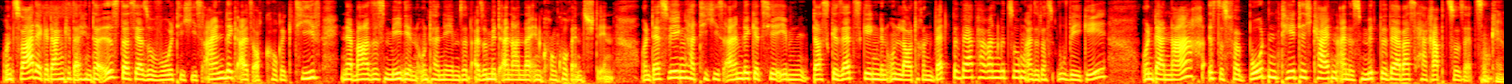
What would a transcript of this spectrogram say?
Und zwar der Gedanke dahinter ist, dass ja sowohl Tichys Einblick als auch Korrektiv in der Basis Medienunternehmen sind, also miteinander in Konkurrenz stehen. Und deswegen hat Tichys Einblick jetzt hier eben das Gesetz gegen den unlauteren Wettbewerb herangezogen, also das UWG. Und danach ist es verboten, Tätigkeiten eines Mitbewerbers herabzusetzen. Okay.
